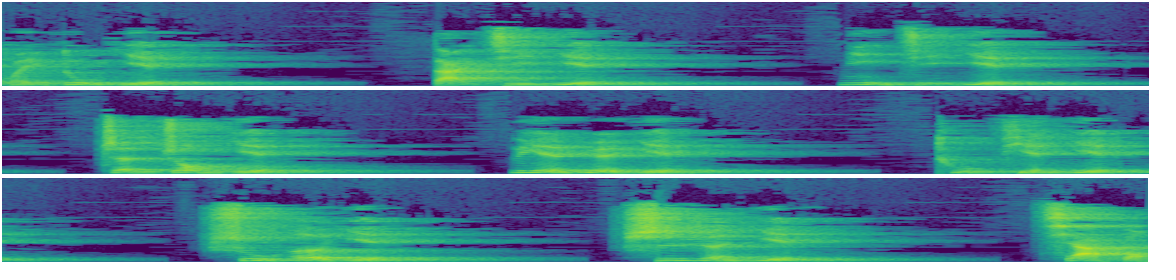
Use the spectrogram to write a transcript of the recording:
亏度也，逮疾也，逆机也，整众也，烈月也，土田也，树恶也，食人也，恰共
